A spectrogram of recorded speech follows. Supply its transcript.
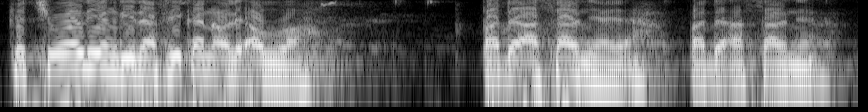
kecuali yang dinafikan oleh Allah pada asalnya ya, pada asalnya.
